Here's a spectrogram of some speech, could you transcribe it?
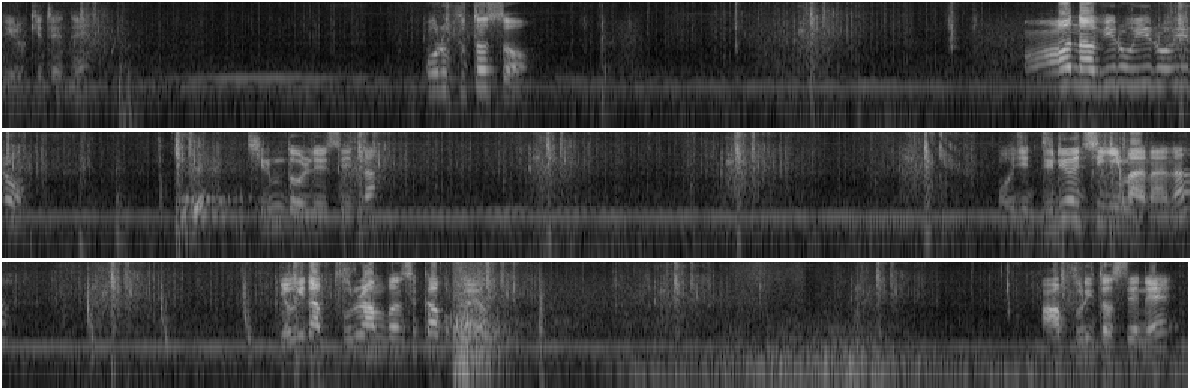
이렇게 되네. 오로 붙었어. 아, 나 위로 위로 위로. 기름도 올릴 수 있나? 뭐지 느려지기만 하나? 여기다 불을 한번 섞어 볼까요? 아 불이 더 세네.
